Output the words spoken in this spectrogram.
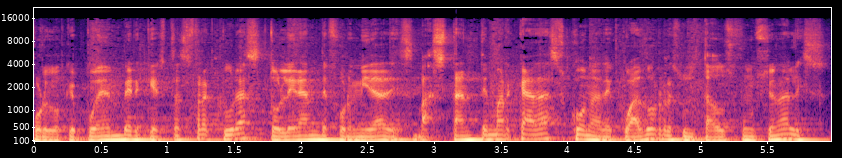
por lo que pueden ver que estas fracturas toleran deformidades bastante marcadas con adecuados resultados funcionales.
